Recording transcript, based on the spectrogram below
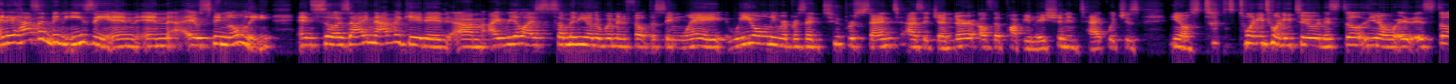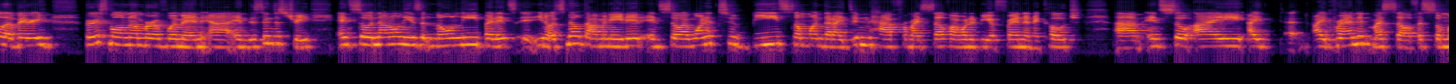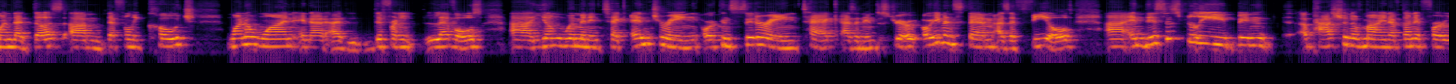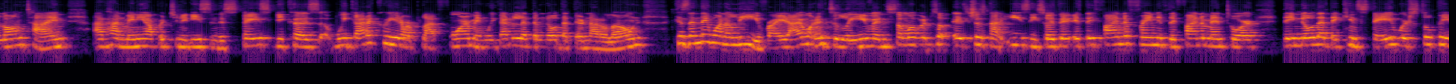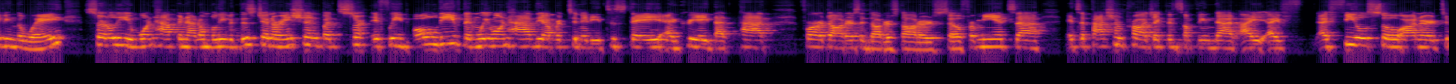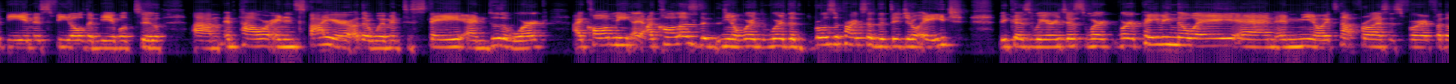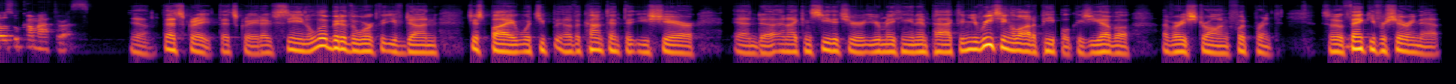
and it hasn't been easy and and it's been lonely. And so as i navigated um, i realized so many other women felt the same way. We only represent 2% as a gender of the population in tech which is you know 2022 and it's still you know it's still a very very small number of women uh, in this industry and so not only is it lonely but it's you know it's male dominated and so i wanted to be someone that i didn't have for myself i wanted to be a friend and a coach um, and so i i i branded myself as someone that does um, definitely coach one on one and at, at, different levels uh, young women in tech entering or considering tech as an industry or, or even STEM as a field. Uh, and this has really been a passion of mine. I've done it for a long time. I've had many opportunities in this space because we got to create our platform and we got to let them know that they're not alone because then they want to leave, right? I wanted to leave, and some of it, so it's just not easy. So if they, if they find a friend, if they find a mentor, they know that they can stay. We're still paving the way. Certainly, it won't happen. I don't believe in this generation, but if we all leave, then we won't have the opportunity to stay and create that path for our daughters and daughters' daughters. So for me, it's a it's a passion project and something that I I I feel so honored to be in this field and be able to um, empower and inspire other women to stay and do the work. I call me, I call us the, you know, we're we're the Rosa Parks of the digital age because we're just we're we're paving the way and and you know it's not for us, it's for for those who come after us. Yeah, that's great. That's great. I've seen a little bit of the work that you've done just by what you, uh, the content that you share, and uh, and I can see that you're you're making an impact and you're reaching a lot of people because you have a a very strong footprint. So thank you for sharing that.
